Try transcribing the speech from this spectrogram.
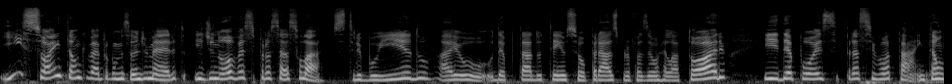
E só então que vai para a comissão de mérito e de novo esse processo lá, distribuído, aí o, o deputado tem o seu prazo para fazer o relatório e depois para se votar. Então,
